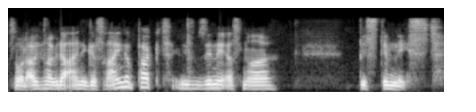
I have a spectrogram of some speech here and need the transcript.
So, da habe ich mal wieder einiges reingepackt. In diesem Sinne erstmal bis demnächst.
